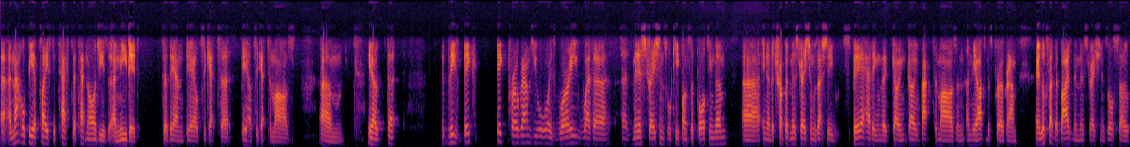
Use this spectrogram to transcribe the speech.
Uh, and that will be a place to test the technologies that are needed to then be able to get to be able to get to Mars. Um, you know, the, these big big programs, you always worry whether administrations will keep on supporting them. Uh, you know, the Trump administration was actually spearheading the going going back to Mars and, and the Artemis program. And it looks like the Biden administration is also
